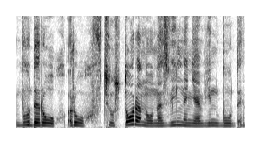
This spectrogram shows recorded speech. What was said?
буде рух, рух в цю сторону, на звільнення він буде.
